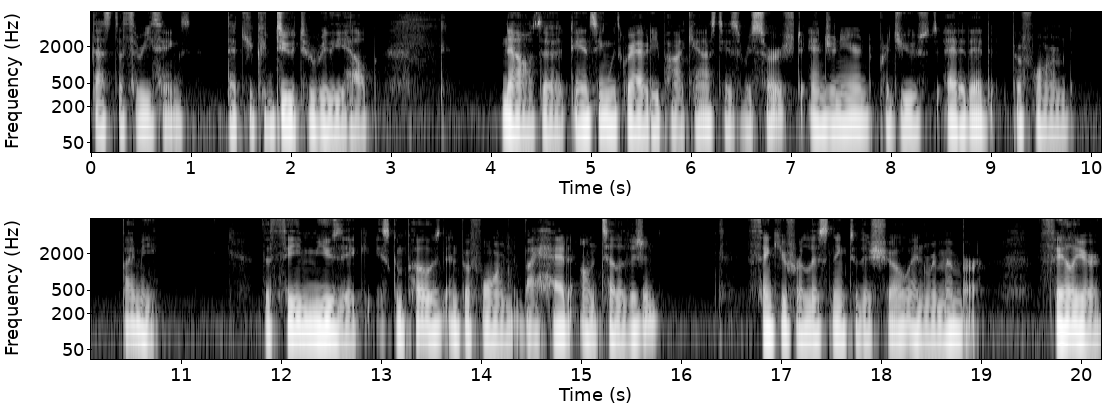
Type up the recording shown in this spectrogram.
That's the three things that you could do to really help. Now, the Dancing with Gravity podcast is researched, engineered, produced, edited, performed by me. The theme music is composed and performed by Head on Television. Thank you for listening to the show, and remember, failure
